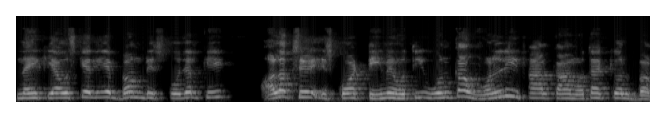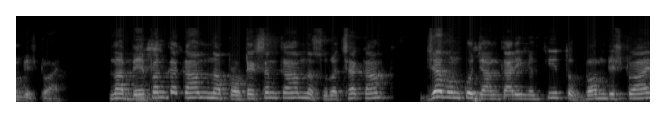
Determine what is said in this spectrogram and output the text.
नहीं किया, उसके लिए बम डिस्पोजल की अलग से स्क्वाड टीमें होती उनका ओनली फाल काम होता है केवल बम डिस्ट्रॉय ना वेपन का काम ना प्रोटेक्शन काम ना सुरक्षा काम। जब उनको जानकारी मिलती है तो बम डिस्ट्रॉय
